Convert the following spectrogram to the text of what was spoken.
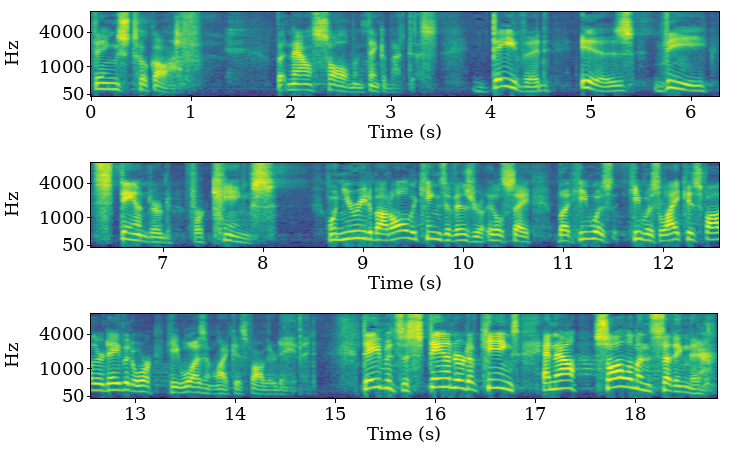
things took off. But now, Solomon, think about this. David is the standard for kings. When you read about all the kings of Israel, it'll say, but he was, he was like his father David, or he wasn't like his father David. David's the standard of kings, and now Solomon's sitting there.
